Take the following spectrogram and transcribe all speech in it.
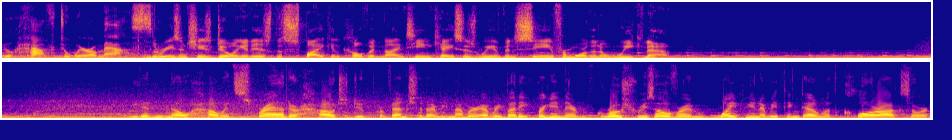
you have to wear a mask. And the reason she's doing it is the spike in COVID 19 cases we have been seeing for more than a week now. We didn't know how it spread or how to do prevention. I remember everybody bringing their groceries over and wiping everything down with Clorox or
